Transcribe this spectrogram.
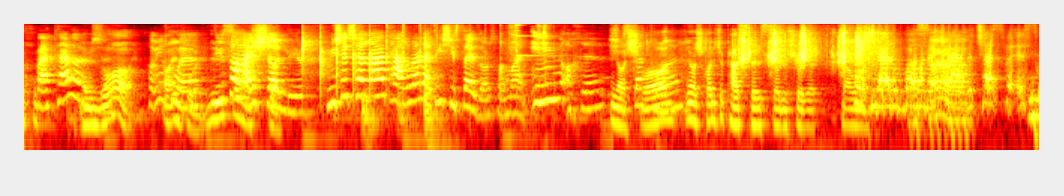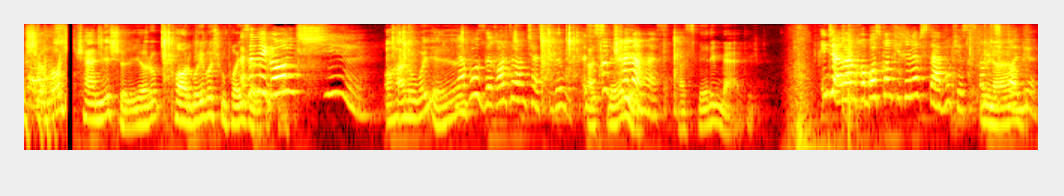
خوب. بدتر داره میشه. خب این خوبه. خوبه. 280 لیر. میشه چقدر؟ تقریبا نزدیک 600 هزار تومن. این آخه این 600 آشغال. تومن. این آشغالی که پس فرستاده شده. رو گوشه هاش کنده شده. یارو کارگویی باش روپایی اصلا نگاه این چیه آهن روباییه نه با زغارت هم چسبیده بود. احساس کنم. کم هم هست. پس بریم بعدی. این جعبه رو می‌خوام باز کنم که خیلی هم سبکه احساس کنم توش خالیه.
